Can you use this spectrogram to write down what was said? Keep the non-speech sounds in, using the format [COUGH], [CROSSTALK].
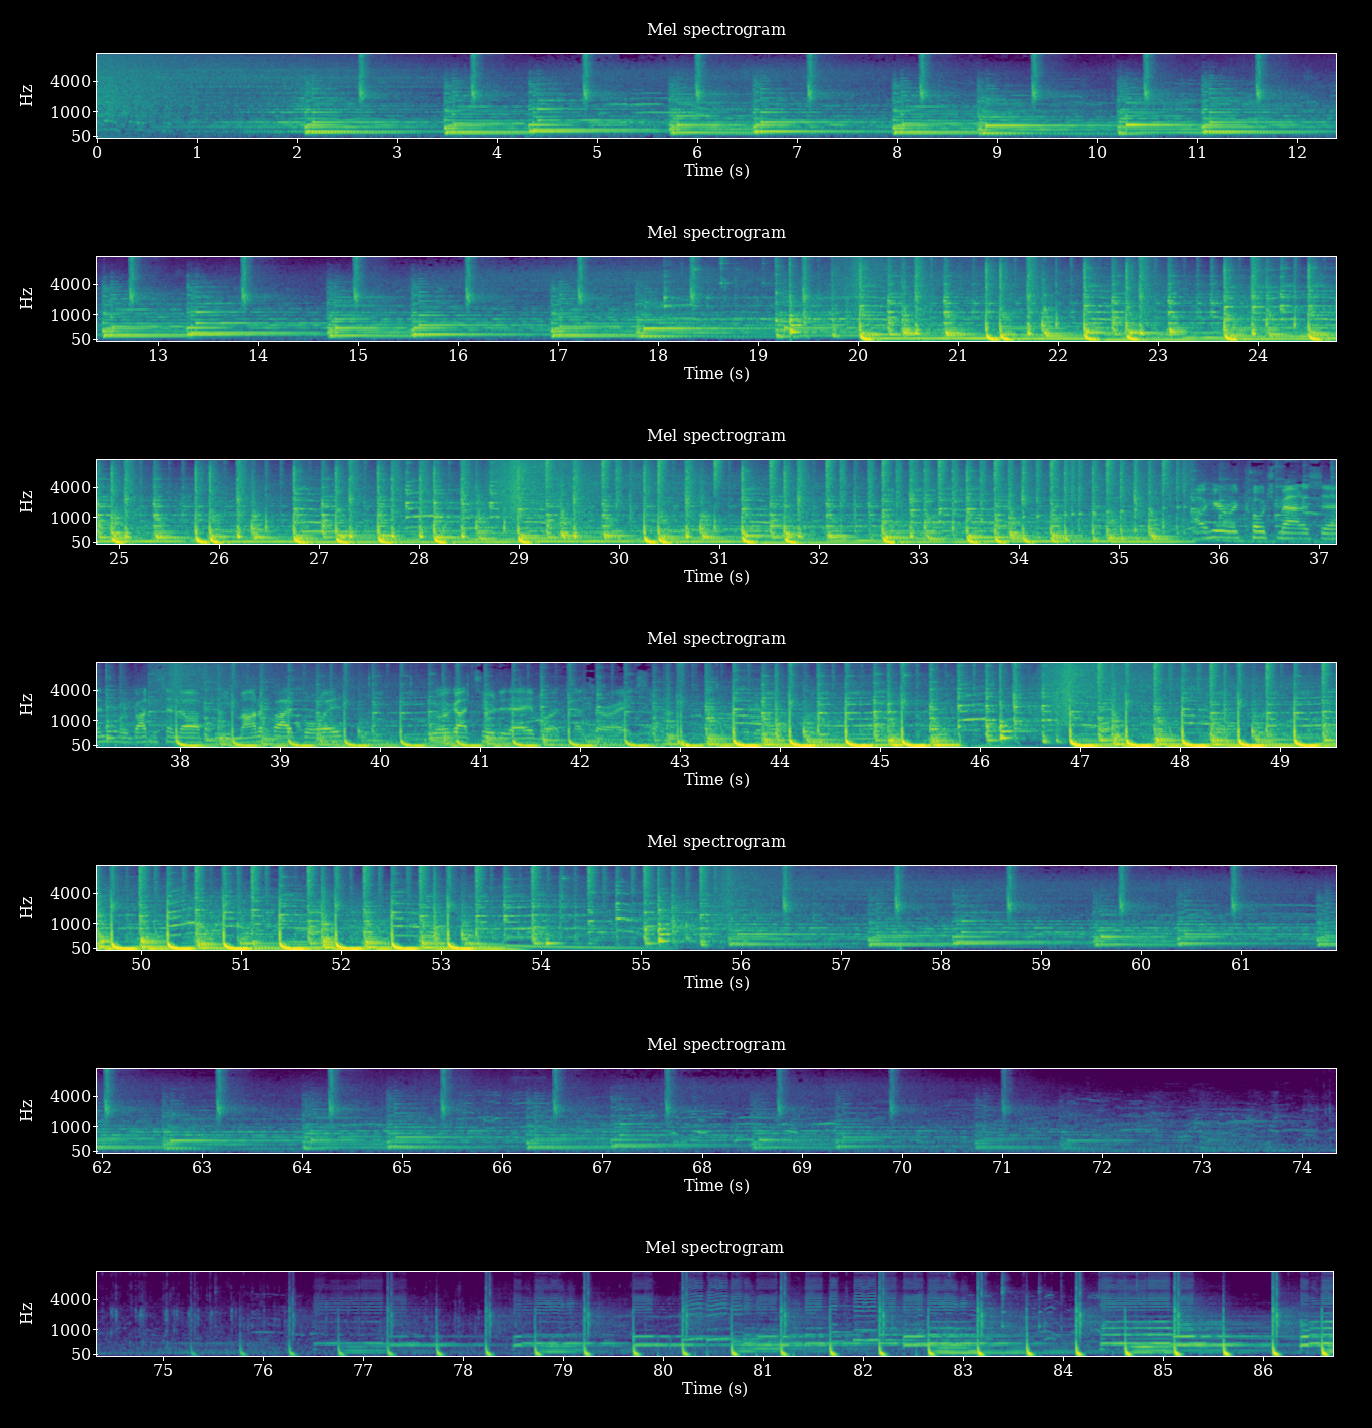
Coach Madison. We're about to send off the modified boys. We only got two today, but that's all right. So. [LAUGHS] So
